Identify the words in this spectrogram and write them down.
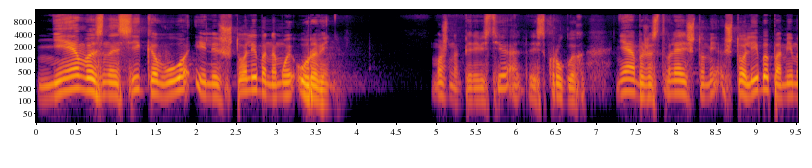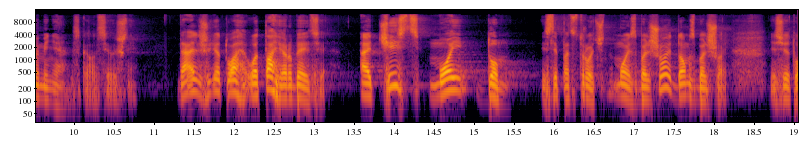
Не возноси кого или что-либо на мой уровень. Можно перевести а, из круглых. Не обожествляй что-либо помимо меня, сказал Всевышний. Дальше идет очисть мой дом, если подстрочно. Мой с большой, дом с большой. Если это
